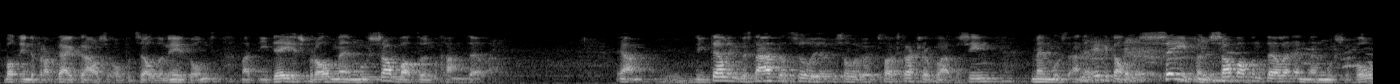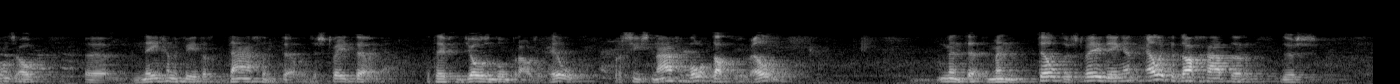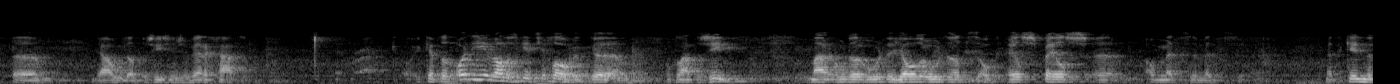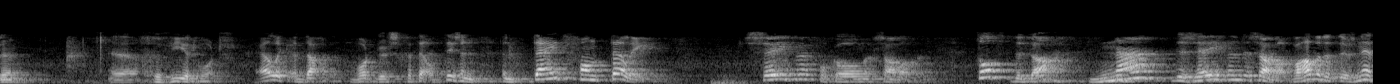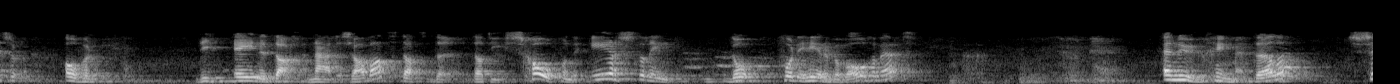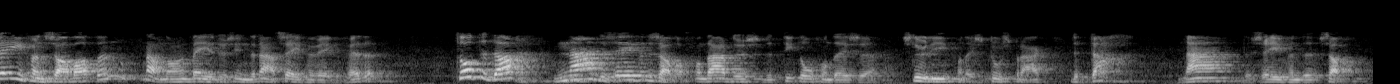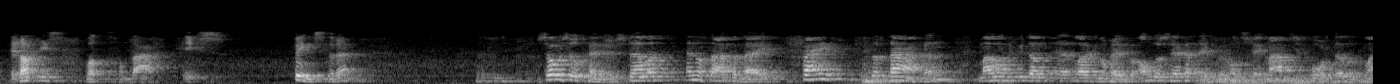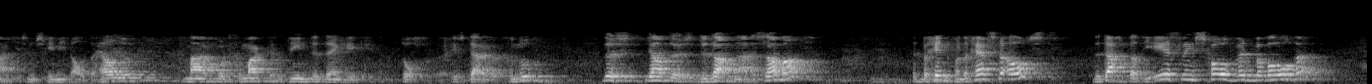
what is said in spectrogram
Wat in de praktijk trouwens op hetzelfde neerkomt. Maar het idee is vooral, men moest sabbatten gaan tellen. Ja, die telling bestaat, dat zullen, we straks ook laten zien. Men moest aan de ene kant zeven sabbatten tellen en men moest vervolgens ook uh, eh, 49 dagen tellen. Dus twee tellingen. Dat heeft het Jodendom trouwens ook heel precies nagevolgd, dat weer wel. Men, men, telt dus twee dingen. Elke dag gaat er dus, uh, ja, hoe dat precies in zijn werk gaat. Ik heb dat ooit hier wel eens een keertje, geloof ik, uh, ook laten zien. Maar hoe de, hoe de Joden, hoe dat ook heel speels uh, met, met, met de kinderen uh, gevierd wordt. Elke dag wordt dus geteld. Het is een, een tijd van telling. Zeven volkomen sabbaten. Tot de dag na de zevende sabbat. We hadden het dus net zo over die ene dag na de sabbat. Dat, de, dat die schoof van de eersteling door, voor de heren bewogen werd. En nu ging men tellen. Zeven sabbatten. Nou, dan ben je dus inderdaad zeven weken verder. Tot de dag na de zevende sabbat. Vandaar dus de titel van deze studie, van deze toespraak. De dag na de zevende sabbat. Dat is wat vandaag is. Pinksteren. Zo zult gij dus stellen. En dan staat erbij 50 dagen maar laat ik u dan, eh, het nog even anders zeggen, even wat schematisch voorstellen. Het plaatje is misschien niet al te helder, maar voor het gemak dient het denk ik toch, eh, is duidelijk genoeg. Dus je had dus de dag na de Sabbat, het begin van de gerstenoogst, de dag dat die eersteling schoof werd bewogen,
